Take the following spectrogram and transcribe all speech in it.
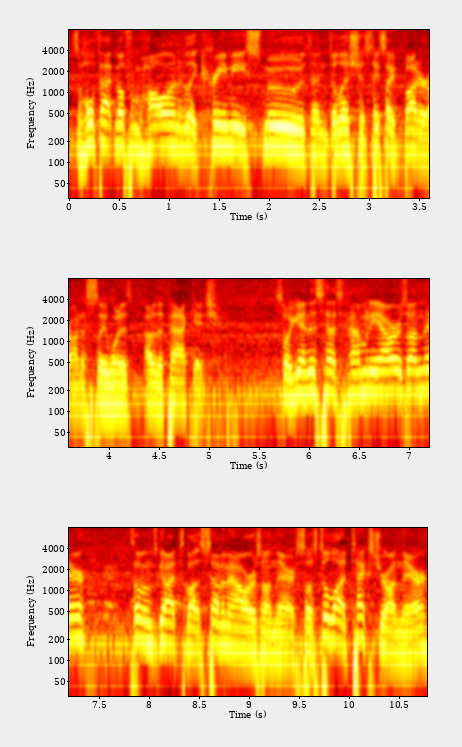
it's a whole fat milk from Holland, really creamy, smooth, and delicious. Tastes like butter, honestly, when it's out of the package. So again, this has how many hours on there? Some of them's got about seven hours on there. So still a lot of texture on there.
